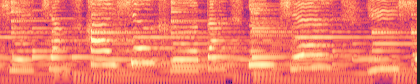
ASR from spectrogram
皆浆。海鲜河淡，林前鱼香。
